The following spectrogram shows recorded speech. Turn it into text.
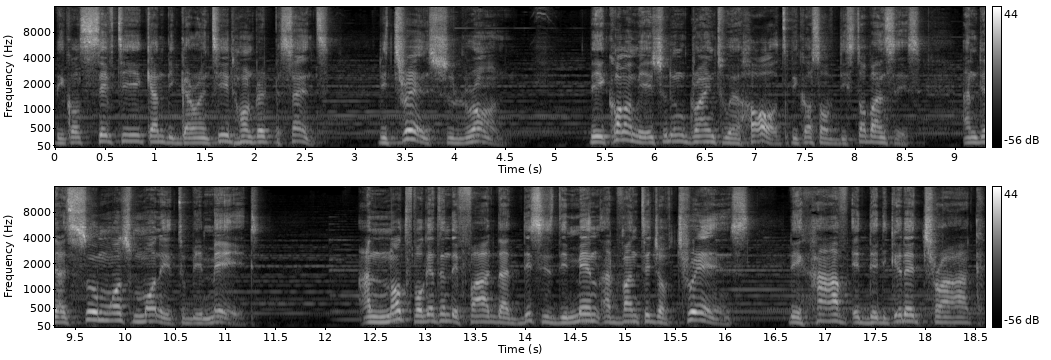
because safety can be guaranteed 100%, the trains should run the economy shouldn't grind to a halt because of disturbances, and there's so much money to be made. And not forgetting the fact that this is the main advantage of trains. They have a dedicated track,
